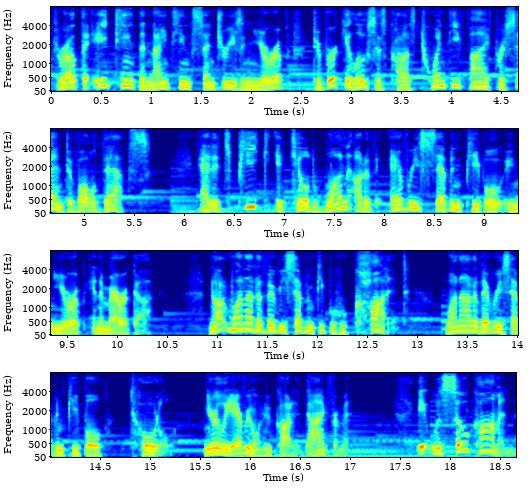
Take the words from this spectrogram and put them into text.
Throughout the 18th and 19th centuries in Europe, tuberculosis caused 25% of all deaths. At its peak, it killed one out of every seven people in Europe and America. Not one out of every seven people who caught it, one out of every seven people total. Nearly everyone who caught it died from it. It was so common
